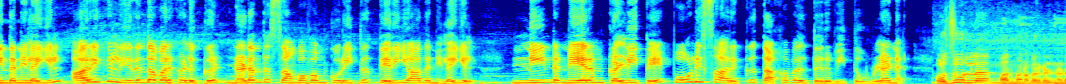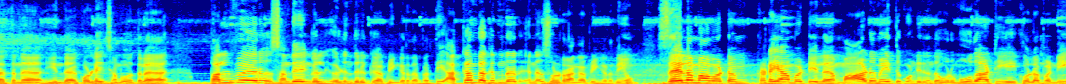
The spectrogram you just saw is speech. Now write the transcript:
இந்த நிலையில் அருகில் இருந்தவர்களுக்கு நடந்த சம்பவம் குறித்து தெரியாத நிலையில் நீண்ட நேரம் கழித்தே போலீசாருக்கு தகவல் தெரிவித்து உள்ளனர். ஒசூரில் மர்ம நபர்கள் நடத்தின இந்த கொள்ளை சம்பவத்தில் பல்வேறு சந்தேகங்கள் எழுந்திருக்கு அப்படிங்கிறத பற்றி அக்கம்பக்கத்தினர் என்ன சொல்கிறாங்க அப்படிங்கிறதையும் சேலம் மாவட்டம் கடையாம்பட்டியில் மாடு மேய்த்து கொண்டிருந்த ஒரு மூதாட்டியை கொலை பண்ணி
